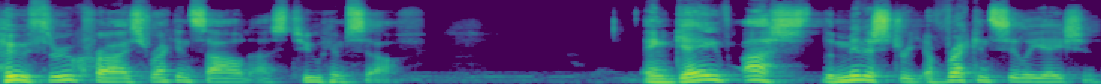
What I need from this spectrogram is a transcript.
who through Christ reconciled us to himself and gave us the ministry of reconciliation.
